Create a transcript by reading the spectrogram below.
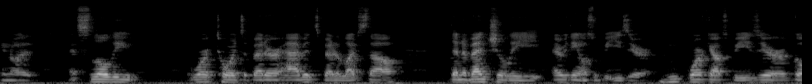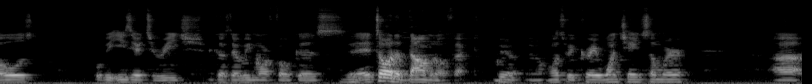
you know, and slowly work towards a better habits, better lifestyle, then eventually everything else will be easier. Mhm. Workouts will be easier. Goals will be easier to reach because there'll be more focus. Mhm. It's all the domino effect. Yeah. You know, once we create one change somewhere, uh,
